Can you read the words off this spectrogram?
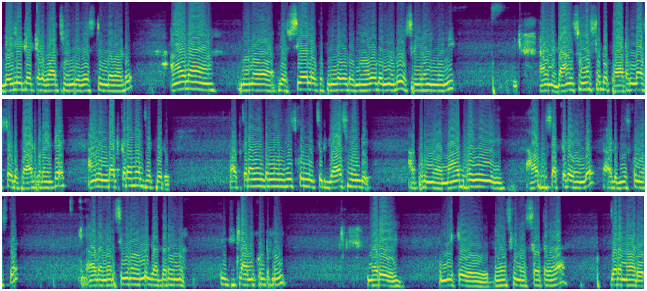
డైలీ డేటెడ్ వాచ్మెన్ చేస్తుండేవాడు ఆయన మన ఎఫ్సీఐలో ఒక పిల్లోడు మావాడు ఉన్నాడు శ్రీరామ్ అని. ఆయన డాన్స్ మాస్టర్ పాటలు రాస్తాడు పాడతాడు అంటే ఆయన బతకరామని చెప్పారు. బతకరామంటే నేను తీసుకుని ఇచ్చి గ్యాస్ మండి అప్పుడు మా భూమి ఆఫీస్ అక్కడే ఉండే. ఆడ తీసుకుని వస్తే ఆడ నరసింహరావు ఉంది ఇట్లా అనుకుంటున్నాం. మరి మీకు డాన్స్కి వస్తుంది కదా. జర మరి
